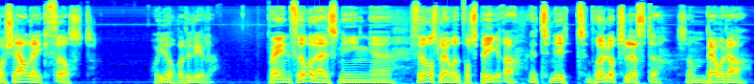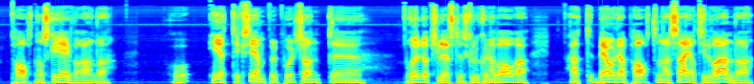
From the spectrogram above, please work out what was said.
Var kärlek först och gör vad du vill. På en föreläsning eh, föreslår Rupert Spira ett nytt bröllopslöfte som båda partner ska ge varandra. Och ett exempel på ett sånt eh, bröllopslöfte skulle kunna vara att båda parterna säger till varandra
